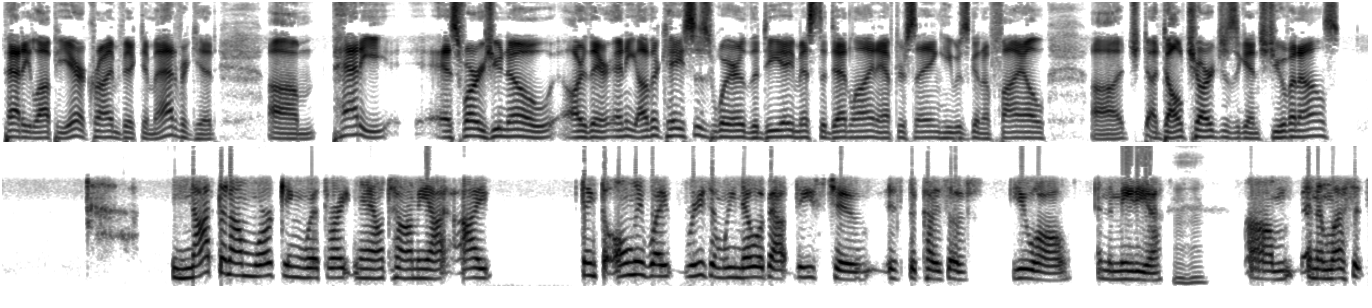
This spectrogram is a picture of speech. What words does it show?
Patty LaPierre, crime victim advocate. Um, Patty, as far as you know, are there any other cases where the DA missed the deadline after saying he was going to file uh, adult charges against juveniles? Not that I'm working with right now, Tommy. I, I think the only way reason we know about these two is because of you all and the media. Mm-hmm. Um, and unless it's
